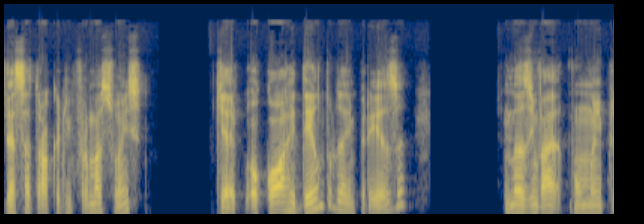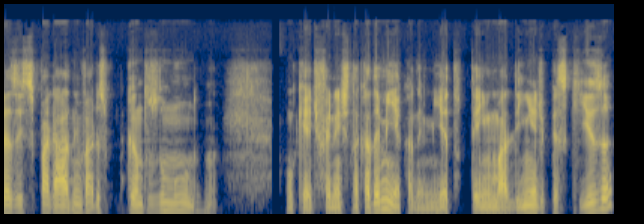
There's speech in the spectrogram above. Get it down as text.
dessa troca de informações que é, ocorre dentro da empresa mas em uma empresa espalhada em vários cantos do mundo, né? o que é diferente da academia. A academia tu tem uma linha de pesquisa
